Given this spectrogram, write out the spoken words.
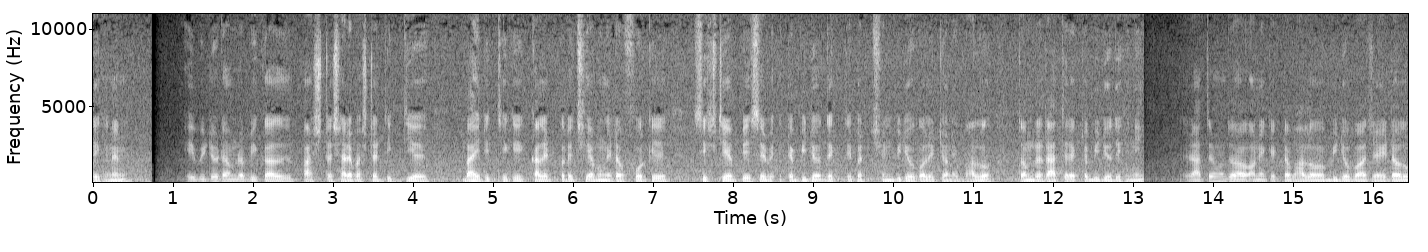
দেখে নেন। এই ভিডিওটা আমরা বিকাল পাঁচটা, সাড়ে পাঁচটার দিক দিয়ে বাইরের থেকে কালেক্ট করেছি এবং এটা ফোর কে সিক্সটি এফপিএস এর একটা ভিডিও দেখতে পাচ্ছেন। ভিডিও কোয়ালিটি অনেক ভালো। তো আমরা রাতের একটা ভিডিও দেখে নিই। রাতের মধ্যে অনেক একটা ভালো ভিডিও পাওয়া যায়। এটাও তো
